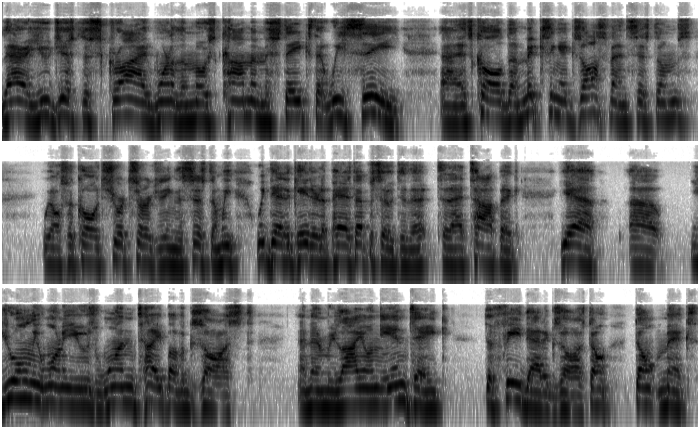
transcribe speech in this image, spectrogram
Larry, you just described one of the most common mistakes that we see. Uh, it's called the mixing exhaust vent systems. We also call it short circuiting the system. We we dedicated a past episode to that to that topic. Yeah, uh, you only want to use one type of exhaust, and then rely on the intake to feed that exhaust. Don't don't mix.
